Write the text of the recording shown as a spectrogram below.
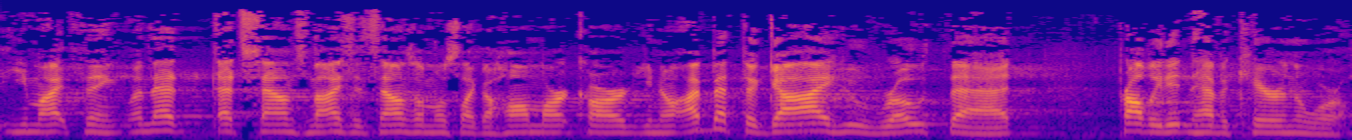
you might think, well, that, that sounds nice. It sounds almost like a Hallmark card. You know, I bet the guy who wrote that probably didn't have a care in the world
